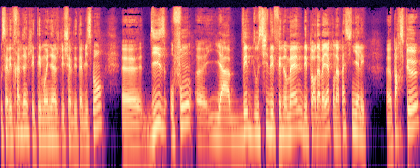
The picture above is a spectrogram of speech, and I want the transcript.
Vous savez très bien que les témoignages des chefs d'établissement euh, disent, au fond, euh, il y avait aussi des phénomènes, des ports d'abaya qu'on n'a pas signalés. Euh, parce que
